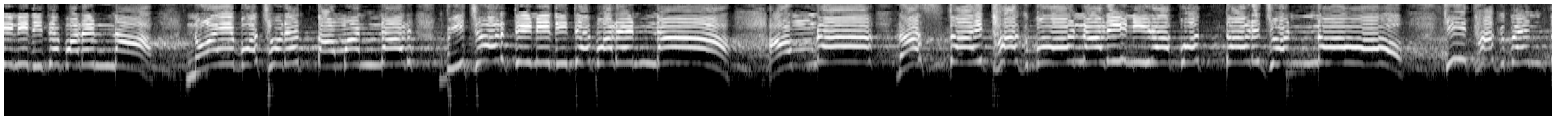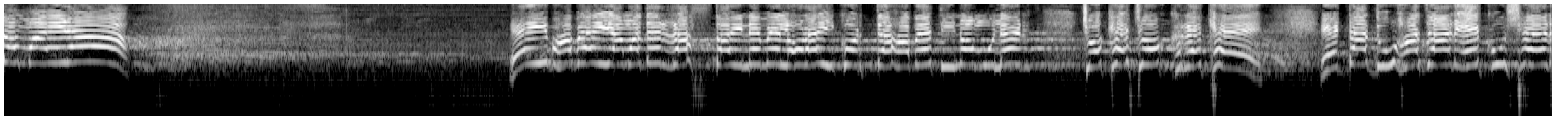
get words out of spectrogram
তিনি দিতে পারেন না নয় বছরের তামান্নার বিচার তিনি দিতে পারেন না আমরা রাস্তায় থাকব নারী নিরাপত্তার জন্য কি থাকবেন তো মায়েরা এইভাবেই আমাদের রাস্তায় নেমে লড়াই করতে হবে তৃণমূলের চোখে চোখ রেখে এটা দু হাজার একুশের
